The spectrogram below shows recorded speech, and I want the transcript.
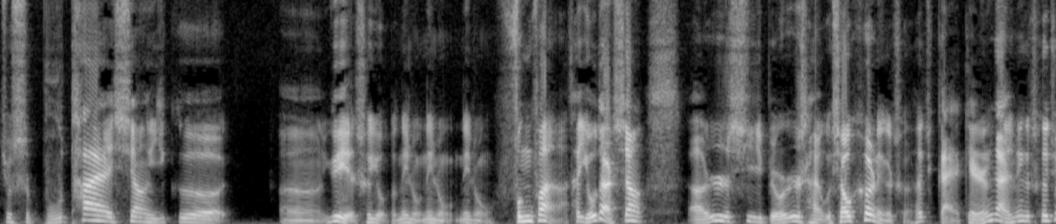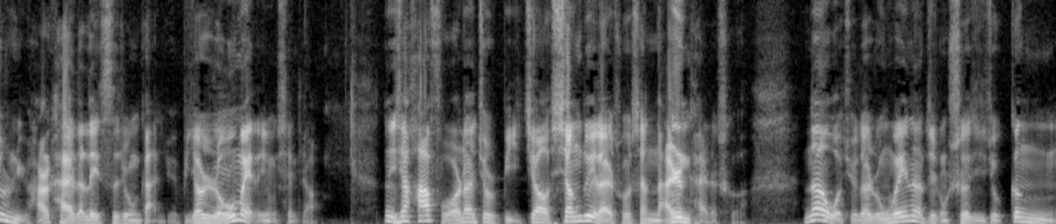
就是不太像一个呃越野车有的那种那种那种风范啊，它有点像呃日系，比如日产有个逍客那个车，它就改给人感觉那个车就是女孩开的，类似这种感觉，比较柔美的一种线条。那你像哈佛呢，就是比较相对来说像男人开的车。那我觉得荣威呢这种设计就更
